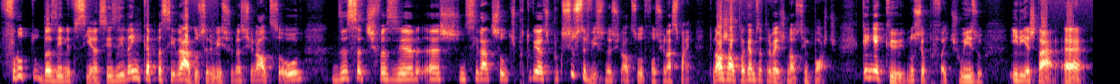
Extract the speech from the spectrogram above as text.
fruto das ineficiências e da incapacidade do Serviço Nacional de Saúde de satisfazer as necessidades de saúde dos portugueses. Porque se o Serviço Nacional de Saúde funcionasse bem, que nós já o pagamos através dos nossos impostos, quem é que, no seu perfeito juízo, iria estar a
